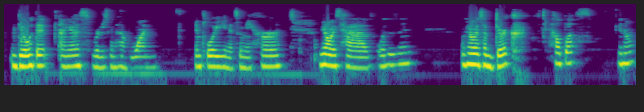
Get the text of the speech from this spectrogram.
deal with it, I guess. We're just gonna have one employee and it's gonna be her. We always have what's his name? We can always have Dirk help us. you know.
